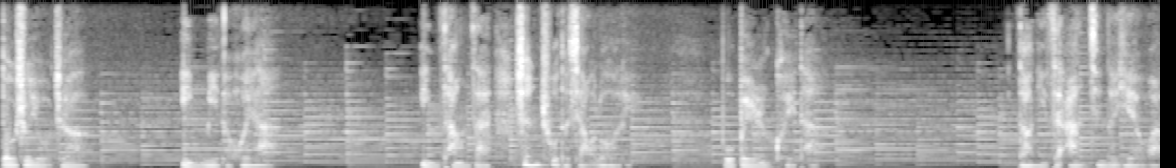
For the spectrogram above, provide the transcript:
都是有着隐秘的灰暗，隐藏在深处的角落里，不被人窥探。当你在安静的夜晚，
